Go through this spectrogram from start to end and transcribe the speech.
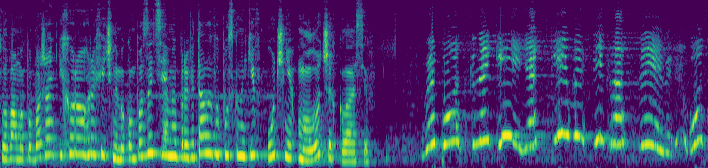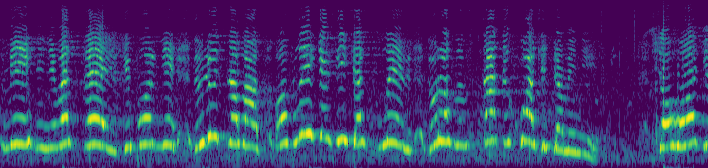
Словами побажань і хореографічними композиціями привітали випускників учні молодших класів. Випускники, які ви всі красиві, усміхнені, веселі, чепурні. Дивлюсь на вас, обличчя всі щасливі, дорослим стати хочеться мені. Сьогодні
